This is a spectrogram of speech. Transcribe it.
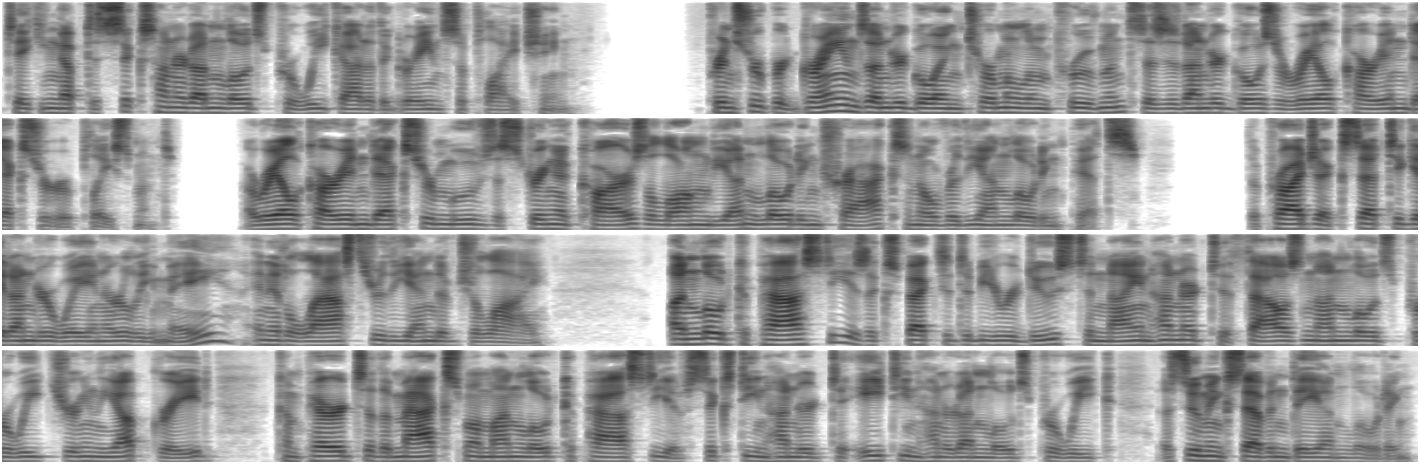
taking up to 600 unloads per week out of the grain supply chain. Prince Rupert Grain's undergoing terminal improvements as it undergoes a railcar indexer replacement. A railcar indexer moves a string of cars along the unloading tracks and over the unloading pits. The project's set to get underway in early May, and it'll last through the end of July. Unload capacity is expected to be reduced to 900 to 1,000 unloads per week during the upgrade, compared to the maximum unload capacity of 1,600 to 1,800 unloads per week, assuming seven day unloading.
